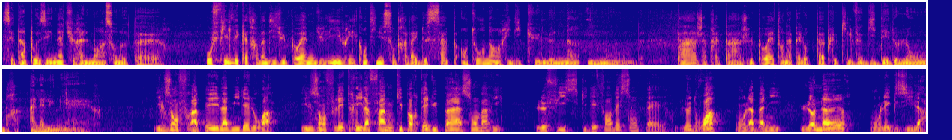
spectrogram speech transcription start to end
s'est imposé naturellement à son auteur. Au fil des 98 poèmes du livre, il continue son travail de sape en tournant en ridicule le nain immonde. Page après page, le poète en appelle au peuple qu'il veut guider de l'ombre à la lumière. Ils ont frappé l'ami des lois. Ils ont flétri la femme qui portait du pain à son mari. Le fils qui défendait son père. Le droit, on l'a banni. L'honneur, on l'exila.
